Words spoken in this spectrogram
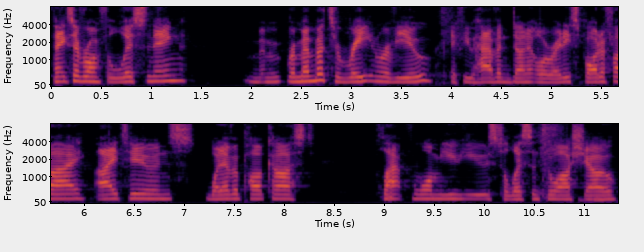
Thanks everyone for listening. Mem- remember to rate and review if you haven't done it already. Spotify, iTunes, whatever podcast platform you use to listen to our show.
